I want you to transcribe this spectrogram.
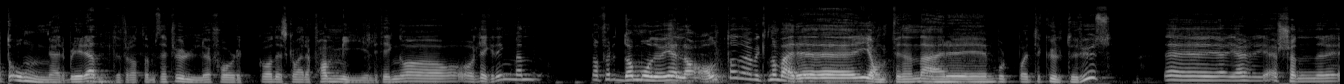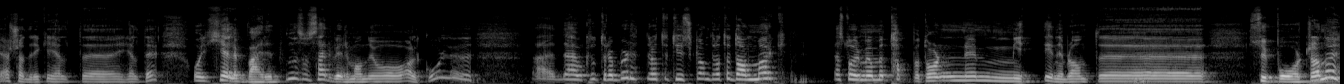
at unger blir redde for at de ser fulle folk, og det skal være familieting og, og slike ting. Men da, for, da må det jo gjelde alt. da. Det er jo ikke noe verre i Amfin enn det er borte bort på et kulturhus. Det, jeg, jeg, skjønner, jeg skjønner ikke helt, eh, helt det. Og i hele verden så serverer man jo alkohol. Det er, jo ikke noe trøbbel. Dra til Tyskland, dra til Danmark. Jeg står med, med tappetårn midt inne blant uh, supporterne,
